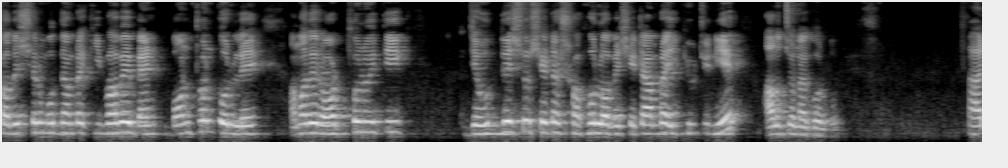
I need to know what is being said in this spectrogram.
সদস্যের মধ্যে আমরা কীভাবে বন্টন করলে আমাদের অর্থনৈতিক যে উদ্দেশ্য সেটা সফল হবে সেটা আমরা ইকুইটি নিয়ে আলোচনা করব। আর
